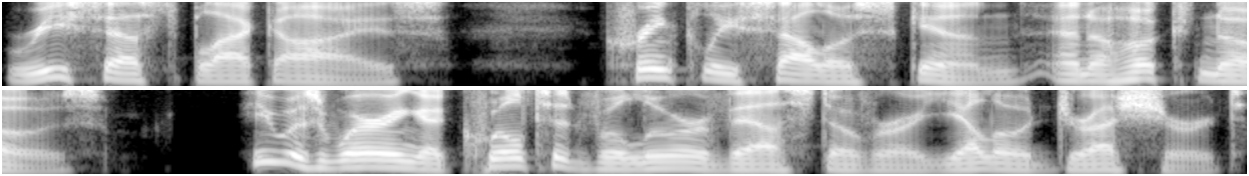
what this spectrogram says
recessed black eyes, crinkly sallow skin, and a hooked nose. He was wearing a quilted velour vest over a yellow dress shirt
